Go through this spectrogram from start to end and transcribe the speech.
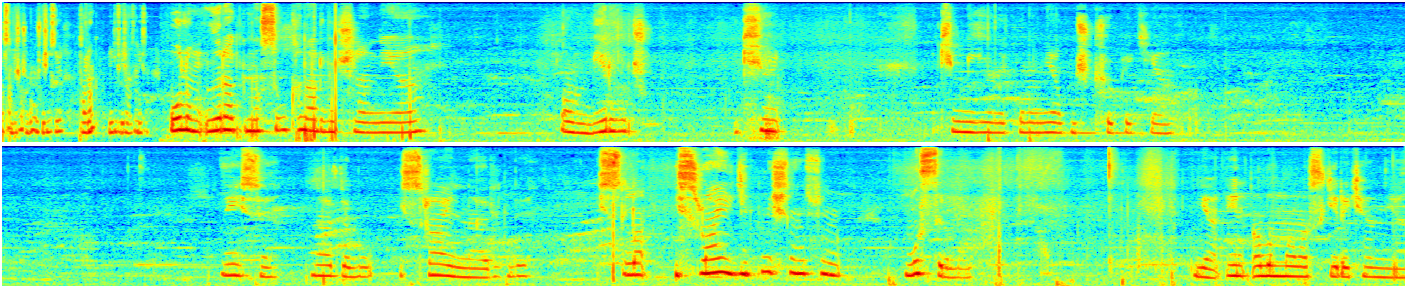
Sen şu şu şey Tamam. İyi gideceğiz. Neyse. Oğlum Irak nasıl bu kadar güçlendi ya? Oğlum bir buçuk iki iki milyon ekonomi yapmış köpek ya. Neyse. Nerede bu? İsrail nerede? İsla İsrail gitmiş lan son Mısır mı? Ya en alınmaması gereken ya.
